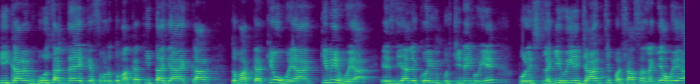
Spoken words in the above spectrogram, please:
ਕੀ ਕਾਰਨ ਹੋ ਸਕਦਾ ਹੈ? ਕਿ ਵੱਲੋਂ ਧਮਾਕਾ ਕੀਤਾ ਗਿਆ ਹੈ? ਕਾਰ, ਧਮਾਕਾ ਕਿਉਂ ਹੋਇਆ? ਕਿਵੇਂ ਹੋਇਆ? ਇਸ ਦੀ ਹਾਲੇ ਕੋਈ ਵੀ ਪੁਸ਼ਟੀ ਨਹੀਂ ਹੋਈ ਹੈ। ਪੁਲਿਸ ਲੱਗੀ ਹੋਈ ਹੈ, ਜਾਂਚ 'ਚ ਪ੍ਰਸ਼ਾਸਨ ਲੱਗਿਆ ਹੋਇਆ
